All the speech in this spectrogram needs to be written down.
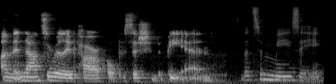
um, and that's a really powerful position to be in. That's amazing.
